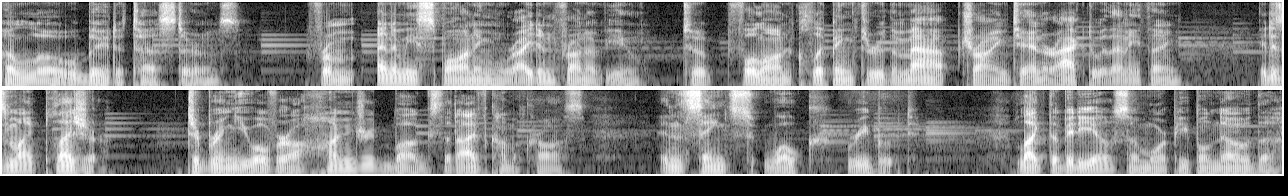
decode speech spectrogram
Hello, beta testers. From enemies spawning right in front of you to full on clipping through the map trying to interact with anything, it is my pleasure to bring you over a hundred bugs that I've come across in Saints Woke Reboot. Like the video so more people know the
